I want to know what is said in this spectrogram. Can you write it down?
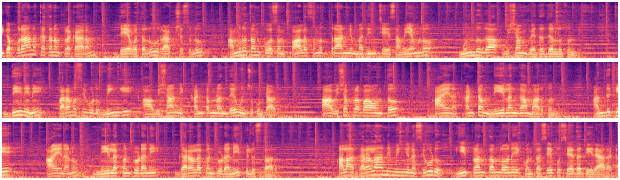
ఇక పురాణ కథనం ప్రకారం దేవతలు రాక్షసులు అమృతం కోసం పాల సముద్రాన్ని మదించే సమయంలో ముందుగా విషం వెదజల్లుతుంది. దీనిని పరమశివుడు మింగి ఆ విషాన్ని కంఠం నందే ఉంచుకుంటాడు. ఆ విష ప్రభావంతో ఆయన కంఠం నీలంగా మారుతుంది. అందుకే ఆయనను నీలకంఠుడని గరలకంఠుడని పిలుస్తారు. అలా గరలాన్ని మింగిన శివుడు ఈ ప్రాంతంలోనే కొంతసేపు సేద తీరారట.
